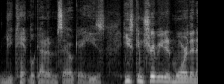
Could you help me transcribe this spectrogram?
you can't look at him and say, okay, he's he's contributed more than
